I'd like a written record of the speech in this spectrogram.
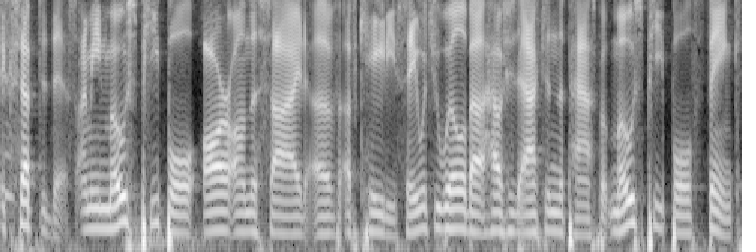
accepted this. I mean, most people are on the side of, of Katie. Say what you will about how she's acted in the past, but most people think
